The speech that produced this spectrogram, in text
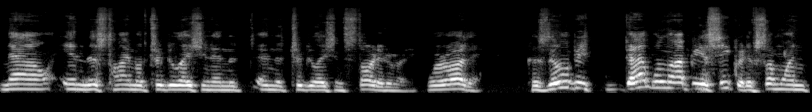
now in this time of tribulation and the and the tribulation started already? Where are they? Because there will be that will not be a secret if someone,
